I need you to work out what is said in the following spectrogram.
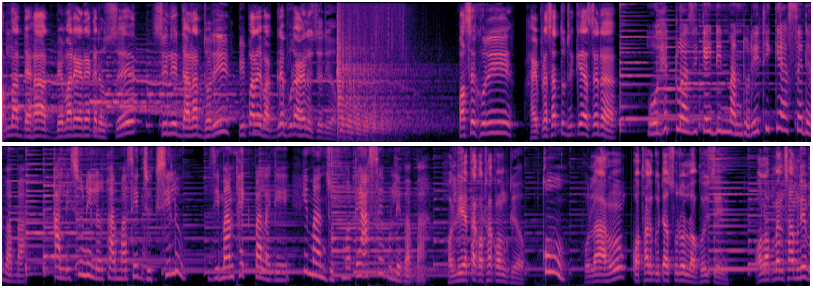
আপোনাৰ দেহাত বেমাৰে এনেকে ধৰছে। চিনিৰ দানাত ধৰি পিপাৰে বাগৰে হেন হৈছে দিয়ক। পাছে খুৰী হাই প্ৰেচাৰটো ঠিকে আছে না? অ সেইটো আজি কেইদিনমান ধৰি ঠিকে আছে দে বাবা। কালি সুনীলৰ ফাৰ্মাচীত জুখিছিলো। যিমান থাকিবা লাগে সিমান জোখমতে আছে বোলে বাবা। হলি এটা কথা কওঁ দিয়ক। কওঁ। হোলা আহোঁ কঁঠাল গুইটা চোৰৰ লগ হৈছে। অলপমান চামলিব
